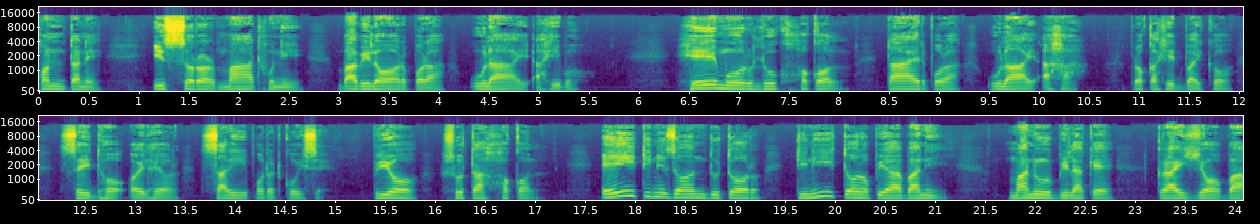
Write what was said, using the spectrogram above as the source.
সন্তানে ঈশ্বৰৰ মাত শুনি বাবিলৰ পৰা ওলাই আহিব। সেই মোৰ লোকসকল তাইৰ পৰা ওলাই আহা প্ৰকাশিত বাক্য চৈধ্য অধ্যায়ৰ চাৰি পদত কৈছে। প্ৰিয় শ্ৰোতাসকল এই তিনিজন দূতৰ তিনিতৰপীয়া বাণী মানুহবিলাকে গ্ৰাহ্য বা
